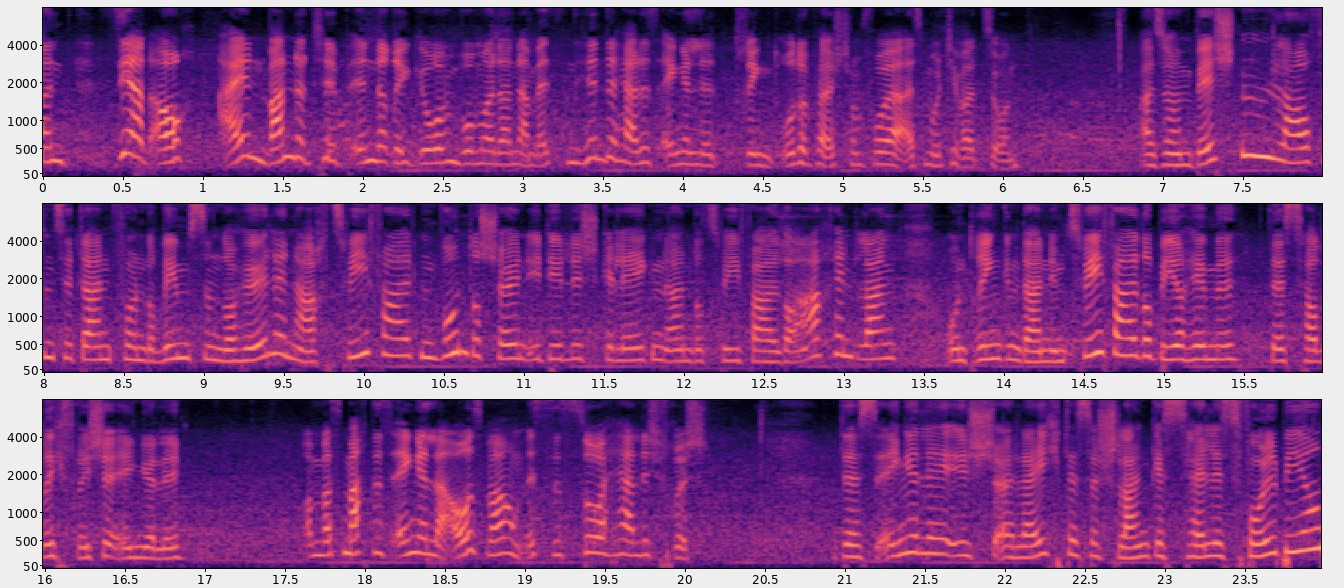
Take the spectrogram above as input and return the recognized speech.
Und sie hat auch einen Wandertipp in der Region, wo man dann am besten hinterher das Engele trinkt oder vielleicht schon vorher als Motivation. Also am besten laufen Sie dann von der Wimsener Höhle nach Zwiefalten, wunderschön idyllisch gelegen an der Zwiefalter Ach entlang und trinken dann im Zwiefalter Bierhimmel das herrlich frische Engele. Und was macht das Engele aus? Warum ist es so herrlich frisch? Das Engele ist ein leichtes, ein schlankes, helles Vollbier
